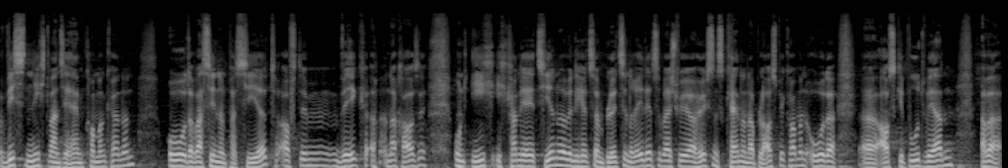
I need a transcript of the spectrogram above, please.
wissen nicht, wann sie heimkommen können oder was ihnen passiert auf dem Weg nach Hause. Und ich, ich kann ja jetzt hier nur, wenn ich jetzt einen Blödsinn rede, zum Beispiel ja höchstens keinen Applaus bekommen oder äh, ausgebuht werden. Aber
